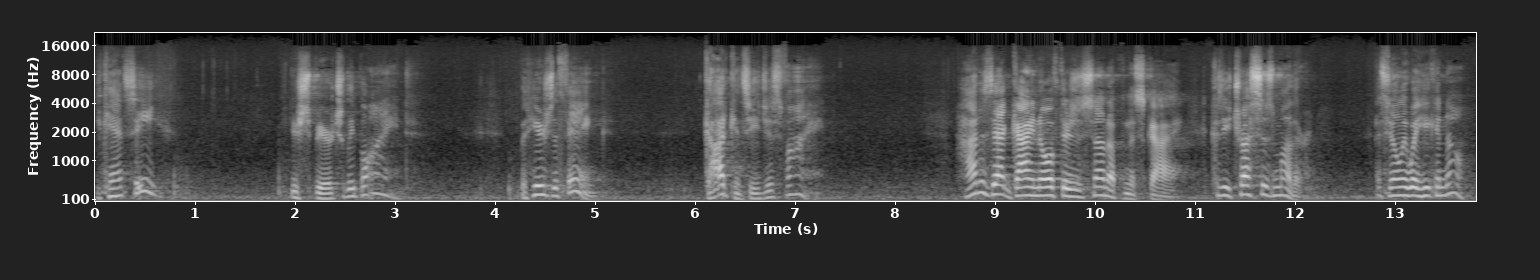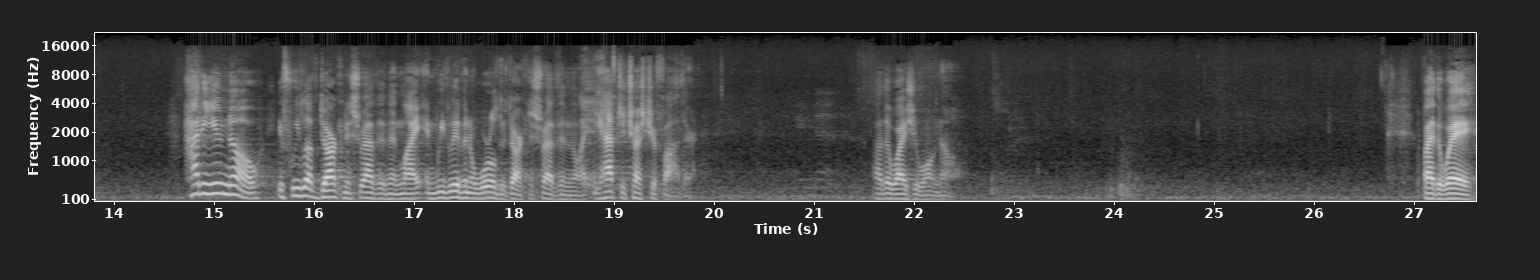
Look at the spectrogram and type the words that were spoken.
You can't see. You're spiritually blind. But here's the thing God can see just fine. How does that guy know if there's a sun up in the sky? Because he trusts his mother. That's the only way he can know. How do you know if we love darkness rather than light and we live in a world of darkness rather than light? You have to trust your Father. Amen. Otherwise, you won't know. By the way,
